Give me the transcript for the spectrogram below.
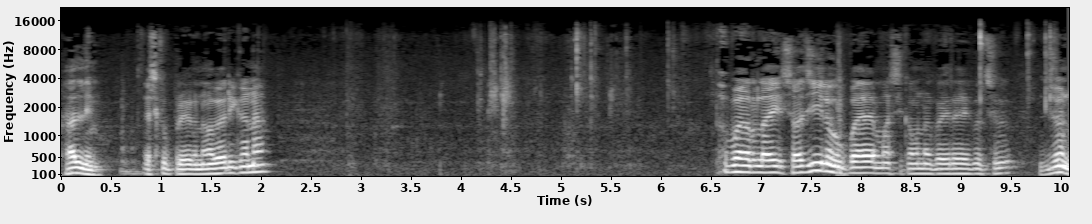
फालिदिउँ। यसको प्रयोग नगरिकन तपाईँहरूलाई सजिलो उपाय म सिकाउन गइरहेको छु। जुन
